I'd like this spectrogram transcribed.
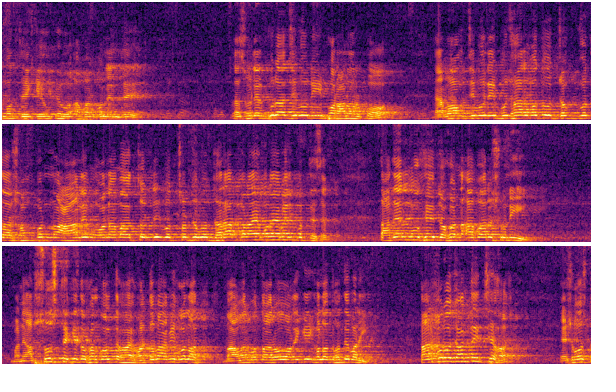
মধ্যে কেউ কেউ আবার বলেন যে রাসুলের পুরা জীবনী পড়ানোর পর এবং জীবনী বোঝার মতো যোগ্যতা সম্পন্ন আলেম ওলামা চল্লিশ বছর যাবৎ যারা পড়ায় পড়ায় বের করতেছেন, তাদের মুখে যখন আবার শুনি মানে আফসোস থেকে তখন বলতে হয়, হয়তোবা আমি গলত বা আমার মতো আরও অনেকেই গলত হতে পারি। তারপরেও জানতে ইচ্ছে হয়। এ সমস্ত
